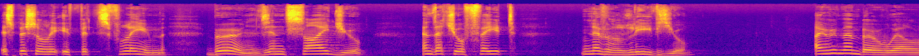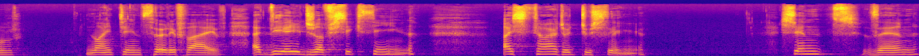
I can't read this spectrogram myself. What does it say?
especially if its flame burns inside you and that your fate never leaves you. I remember well 1935, at the age of 16, I started to sing. Since then,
